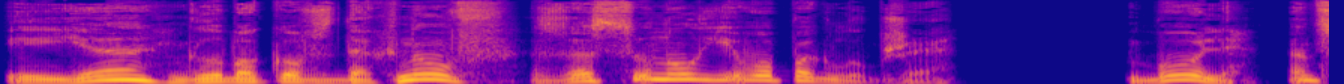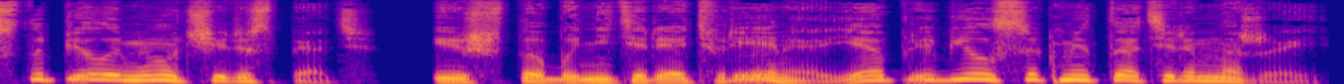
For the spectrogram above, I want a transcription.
и я, глубоко вздохнув, засунул его поглубже. Боль отступила минут через пять, и чтобы не терять время, я прибился к метателям ножей.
